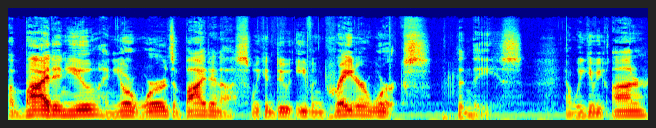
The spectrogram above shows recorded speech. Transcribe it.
abide in you and your words abide in us, we can do even greater works than these. And we give you honor,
